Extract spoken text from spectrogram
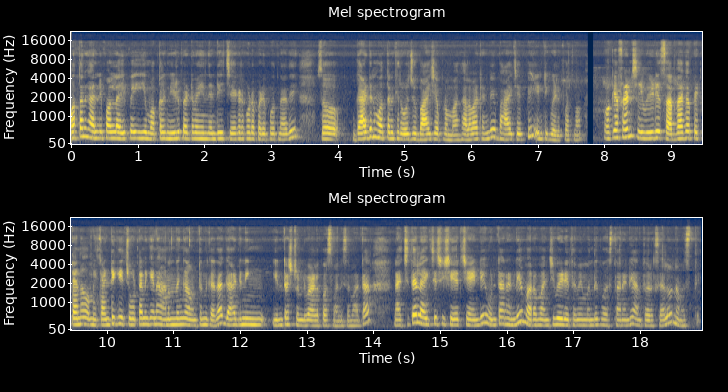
మొత్తానికి అన్ని పనులు అయిపోయి ఈ మొక్కలకి నీళ్ళు పెట్టడం చీకటి కూడా పడిపోతున్నది సో గార్డెన్ మొత్తానికి రోజు బాయ్ చెప్పడం మాకు అలవాటండి. బాయ్ చెప్పి ఇంటికి వెళ్ళిపోతున్నాం. ఓకే ఫ్రెండ్స్ ఈ వీడియో సరదాగా పెట్టాను. మీ కంటికి చూడటానికైనా ఆనందంగా ఉంటుంది కదా. గార్డెనింగ్ ఇంట్రెస్ట్ ఉండే వాళ్ళ కోసం అనేసి అనమాట నచ్చితే లైక్ చేసి షేర్ చేయండి. ఉంటానండి. మరో మంచి వీడియోతో మీ ముందుకు వస్తానండి. అంతవరకు సెలవు. నమస్తే.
